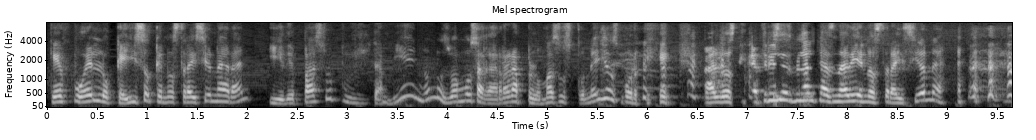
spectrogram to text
qué fue lo que hizo que nos traicionaran y de paso, pues también, ¿no? Nos vamos a agarrar a plomazos con ellos porque a los cicatrices blancas nadie nos traiciona.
